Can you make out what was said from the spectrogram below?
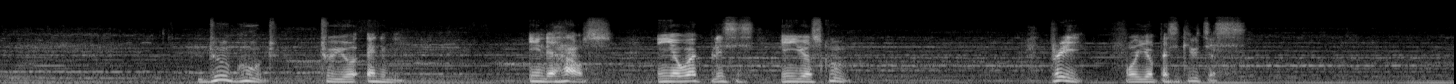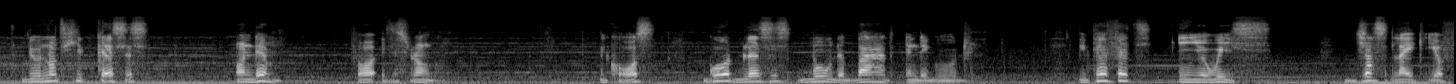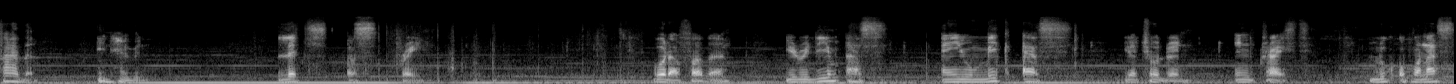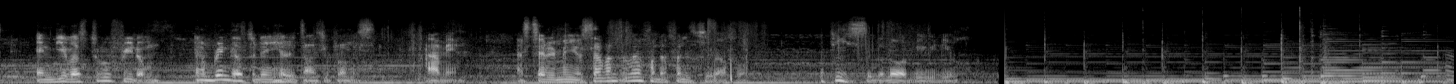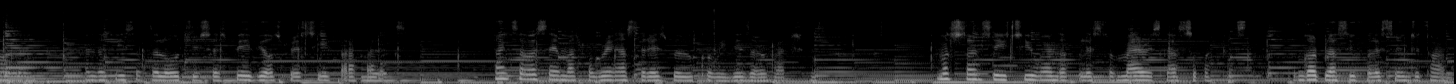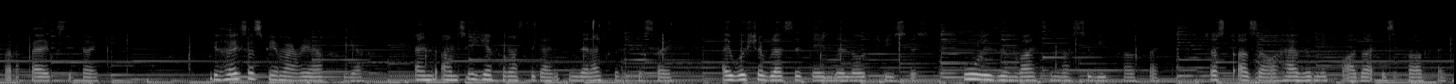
do good to your enemy in the house, in your workplaces, in your school. Pray for your persecutors. Do not heap curses on them, for it is wrong. Because God blesses both the bad and the good. Be perfect in your ways, just like your Father in heaven. Let us pray. God our Father, you redeem us and you make us your children in Christ. Look upon us and give us true freedom and bring us to the inheritance you promise. Amen. I still remain your servant, even for the fellowship of the peace of the Lord be with you. Amen. And the peace of the Lord Jesus be with your spirit, Felix. Thanks ever so much for bringing us today's biblical readings and reflections. Much thanks to you two wonderful list of Mary's Gospel podcast, and God bless you for listening to Time Father Felix today. Your host has been Maria Pia, and until you hear from us again in the next episode, I wish a blessed day in the Lord Jesus, who is inviting us to be perfect, just as our Heavenly Father is perfect.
